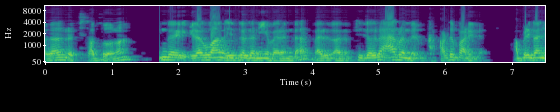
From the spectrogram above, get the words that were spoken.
அதாவது தத்துவமாக இந்த இலகுவான சித்திரத்தை நீங்கள் வரைந்தால் சித்தத்தில் சித்திரத்தில் ஆர்வம் வரும் கட்டுப்பாடு இல்லை. அப்படித்தான்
